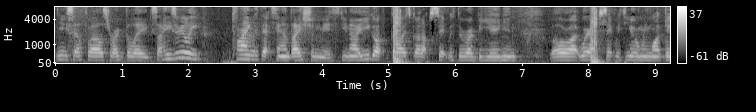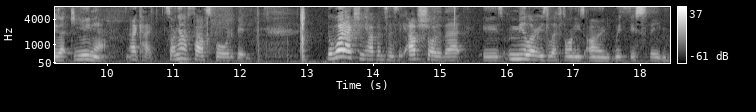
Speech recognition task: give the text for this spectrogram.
New South Wales Rugby League. So he's really playing with that foundation myth. You know, you got guys got upset with the rugby union. All right, we're upset with you, and we might do that to you now. Okay, so I'm going to fast forward a bit. But what actually happens is the upshot of that is Miller is left on his own with this thing,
